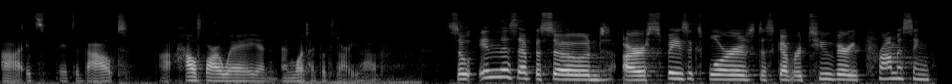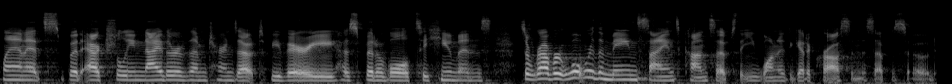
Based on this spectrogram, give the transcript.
uh, it's, it's about uh, how far away and, and what type of star you have. So in this episode, our space explorers discover two very promising planets, but actually neither of them turns out to be very hospitable to humans. So Robert, what were the main science concepts that you wanted to get across in this episode?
